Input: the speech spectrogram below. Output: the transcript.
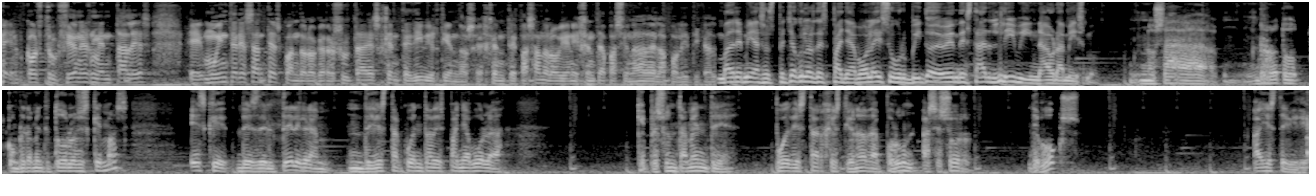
eh, construcciones mentales eh, muy interesantes cuando lo que resulta es gente divirtiéndose, gente pasándolo bien y gente apasionada de la política. Madre mía, sospecho que los de España Bola y su grupito deben de estar living ahora mismo. Nos ha roto completamente todos los esquemas. Es que desde el Telegram de esta cuenta de España Bola, que presuntamente puede estar gestionada por un asesor de Vox, hay este vídeo.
